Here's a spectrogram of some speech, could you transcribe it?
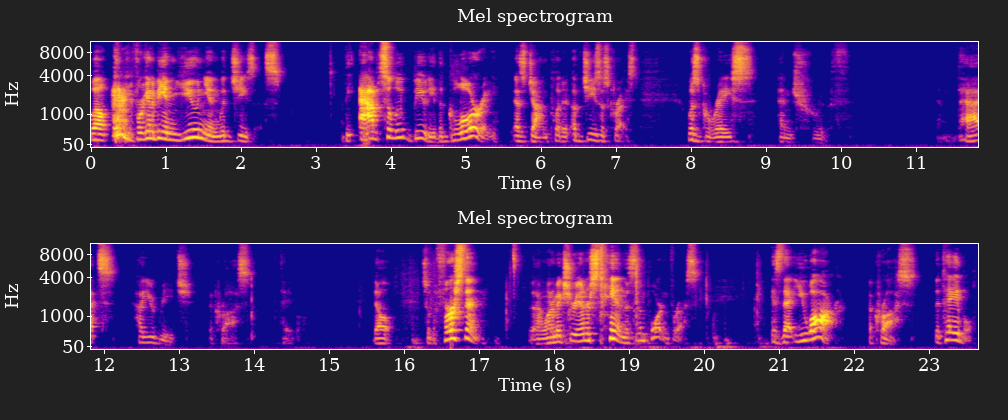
Well, if we're going to be in union with Jesus, the absolute beauty, the glory, as John put it, of Jesus Christ was grace and truth. And that's how you reach across the table. So the first thing that I want to make sure you understand, this is important for us, is that you are across the table.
